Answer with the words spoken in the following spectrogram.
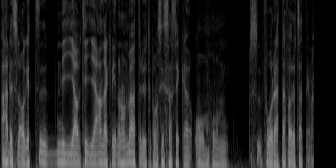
hade slagit eh, nio av tio andra kvinnor hon möter ute på en sista sträcka om hon får rätta förutsättningarna.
